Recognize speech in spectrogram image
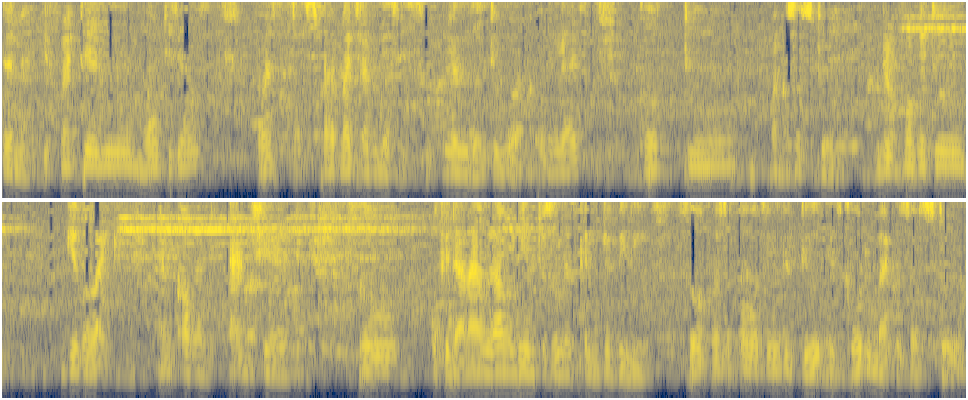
wait a minute before I tell you more details first subscribe my channel because it's really going to work. Okay guys go to Microsoft Store. Don't forget to give a like and comment and share it. So okay done I will the intro so let's get into video so first of all what you're going to do is go to Microsoft Store.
